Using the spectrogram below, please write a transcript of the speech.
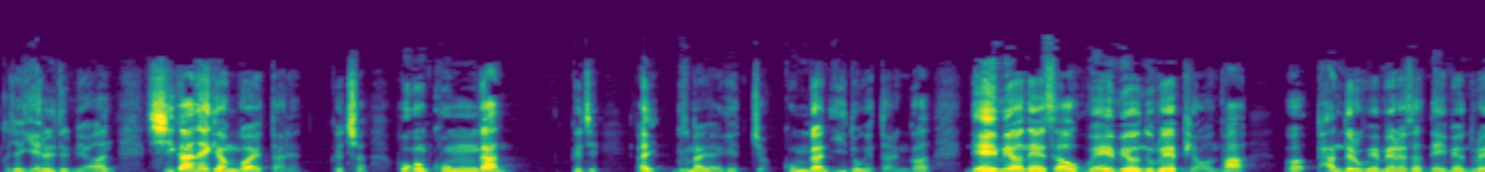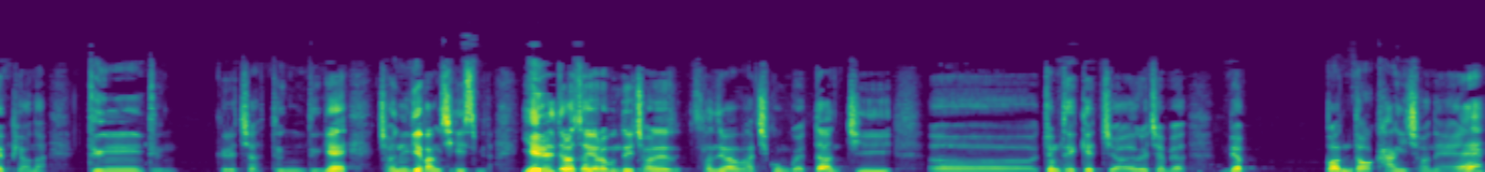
그죠? 예를 들면 시간의 경과에 따른 그렇죠? 혹은 공간 그지? 아이 무슨 말인지 알겠죠? 공간 이동에 따른 것 내면에서 외면으로의 변화 어, 반대로 외면에서 내면으로의 변화 등등 그렇죠 등등의 전개 방식이 있습니다. 예를 들어서 여러분들이 전에 선생님하고 같이 공부했던 지 어 좀 됐겠죠. 그렇죠 몇 몇 번 더 강의 전에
